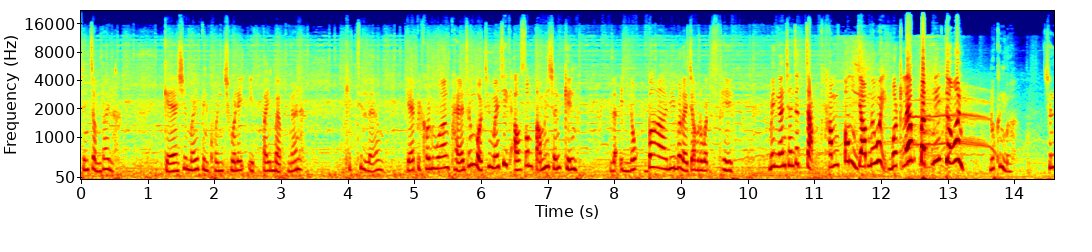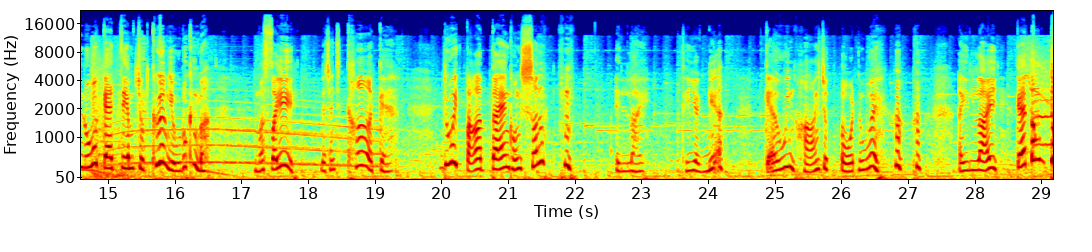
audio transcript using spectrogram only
ฉันจำได้ละแกใช่ไหมเป็นคนชวนไอ้อิบไปแบบนั้นคลิปที่แล้ว แกเป็นคนวางแผนทั้งหมดใช่ไหมที่เอาส้มตำให้ฉันกิน และไอ้นกบ้านี่เมื่อไหร่จะระเบิดสักที ไม่งั้นฉันจะจับทำต้มยำนะเว้ยหมดแล้วแบบนี้โดนลุกขึ้นมา ฉันรู้ว่าแกเตรียมจุดเครื่องอยู่ลุกขึ้นมา มาสิเดี๋ยวฉันจะฆ่าแก ด้วยตาแดงของฉันไอ้ไรที่อย่างเงี้ยแกวิ่งหางจุดโตดนะเว้ยไอ้ไรแกต้องโด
